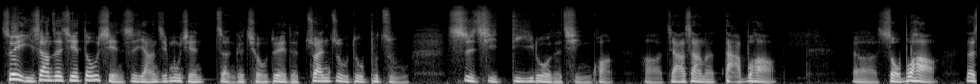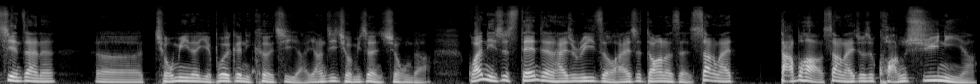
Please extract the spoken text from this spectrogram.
所以以上这些都显示洋基目前整个球队的专注度不足、士气低落的情况啊，加上呢打不好，呃守不好，那现在呢，呃球迷呢也不会跟你客气啊，洋基球迷是很凶的，管你是 Stanton 还是 Rizzo 还是 Donaldson 上来打不好，上来就是狂嘘你啊，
